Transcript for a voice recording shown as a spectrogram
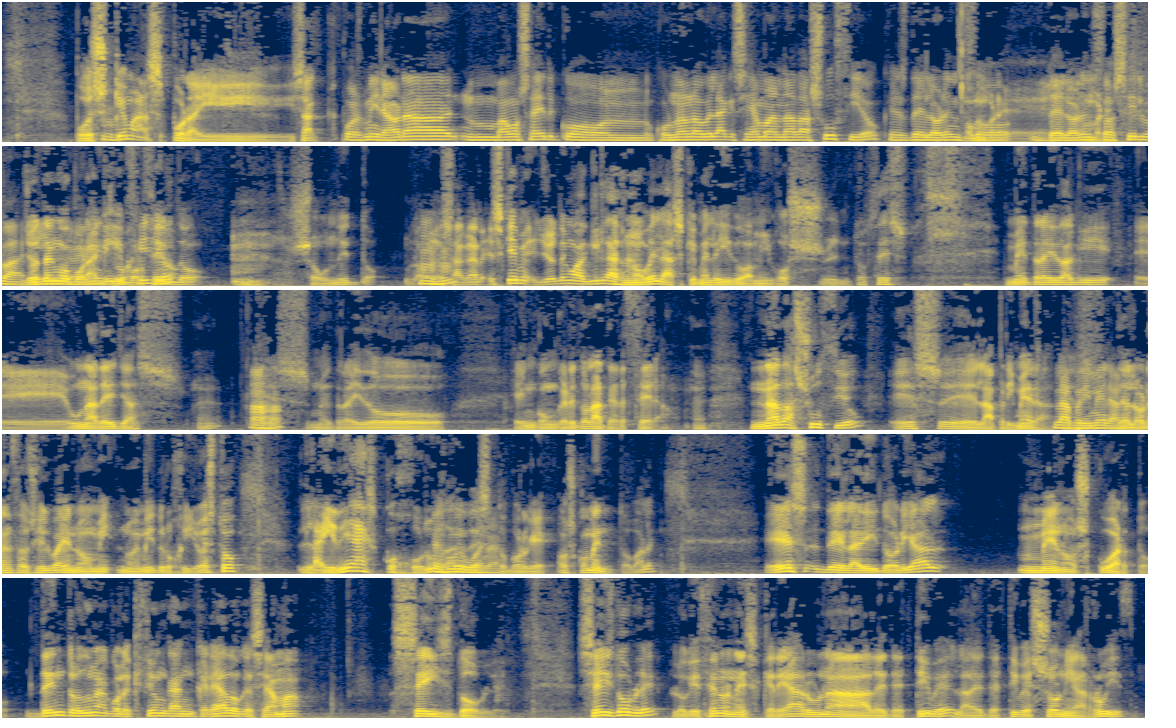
Pues, ¿qué más por ahí, Isaac? Pues mira, ahora mm, vamos a ir con, con una novela que se llama Nada Sucio, que es de Lorenzo, Hombre, de Lorenzo hombre. Silva. Yo y tengo por aquí, por cierto, un segundito. lo voy a sacar. Es que me- yo tengo aquí las novelas que me he leído, amigos. Entonces, me he traído aquí eh, una de ellas. ¿eh? es- me he traído en concreto la tercera. ¿eh? Nada sucio es eh, la primera. La primera, De ¿no? Lorenzo Silva y Noemí, Noemí Trujillo. Esto, la idea es cojonuda Es muy de esto, porque os comento, ¿vale? Es de la editorial Menos Cuarto, dentro de una colección que han creado que se llama Seis Doble. Seis Doble lo que hicieron es crear una detective, la detective Sonia Ruiz,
